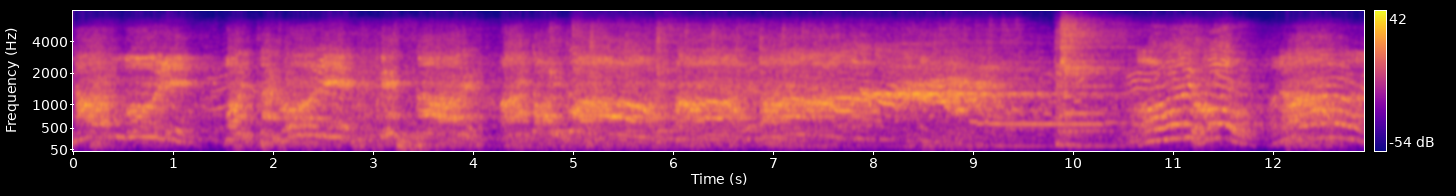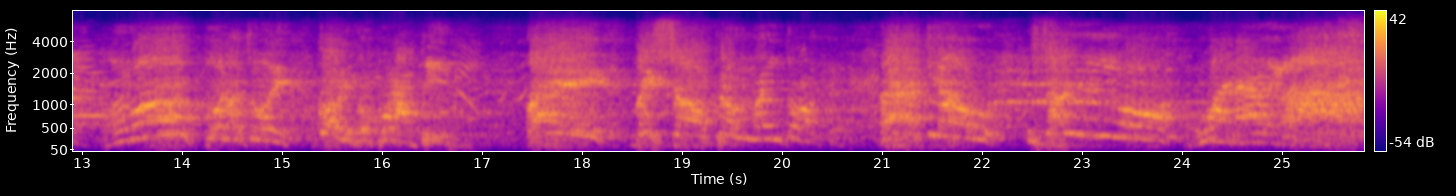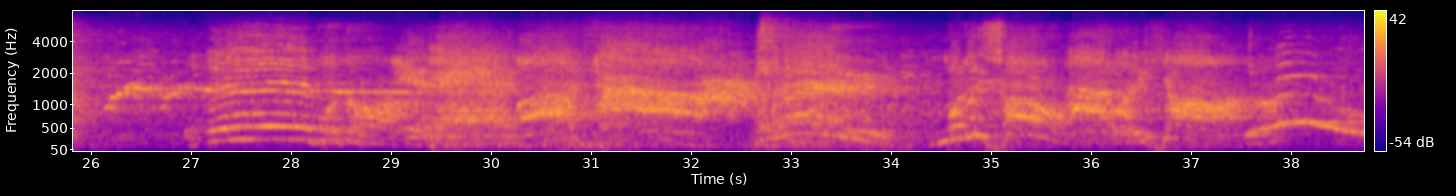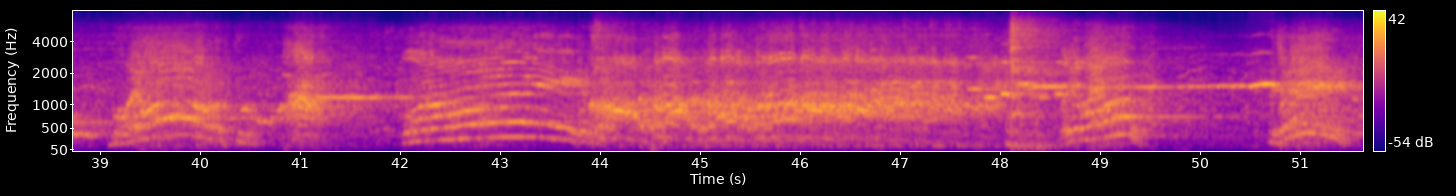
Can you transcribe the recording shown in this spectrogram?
Naumuri, Montaguri, Isar, Adolgo! Corvo por abrir! Ei, bicho promando! Adiós! Zango! Guanara! Ei! Eh,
